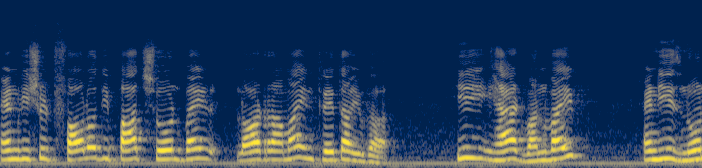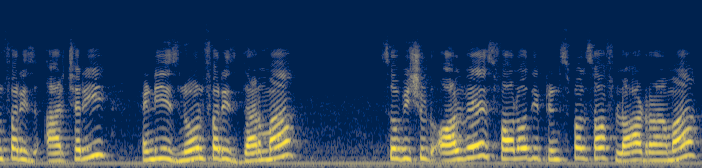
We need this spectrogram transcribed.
and we should follow the path shown by Lord Rama in Treta Yuga. He had one wife and he is known for his archery and he is known for his dharma. So we should always follow the principles of Lord Rama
